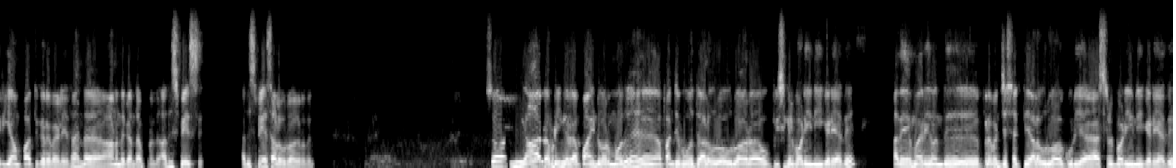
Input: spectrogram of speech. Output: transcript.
பிரியாம பார்த்துக்கிற வேலையை தான் இந்த ஆனந்த கந்தா பண்ணுது. அது ஸ்பேஸ் அது ஸ்பேஸால் உருவாகிறது ஸோ நீ யார் அப்படிங்கிற பாயிண்ட் வரும்போது பஞ்சபூதத்தால் உருவாகிற ஃபிசிக்கல் பாடி நீ கிடையாது. அதே மாதிரி வந்து பிரபஞ்ச சக்தியால் உருவாகக்கூடிய ஆஸ்ட்ரல் பாடியும் நீ கிடையாது.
